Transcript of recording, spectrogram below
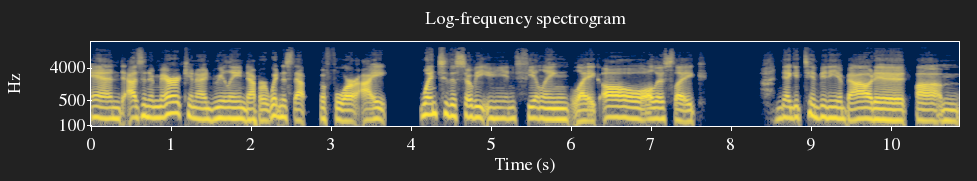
And as an American, I'd really never witnessed that before. I went to the Soviet Union feeling like, oh, all this like negativity about it. Um,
